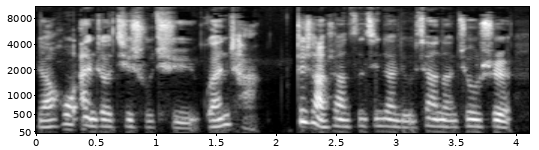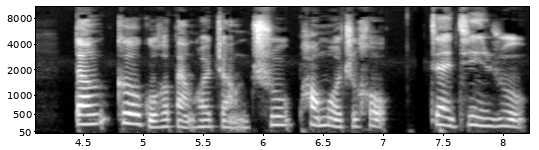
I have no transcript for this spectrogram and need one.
然后按照技术去观察市场上资金的流向呢，就是当个股和板块长出泡沫之后，再进入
